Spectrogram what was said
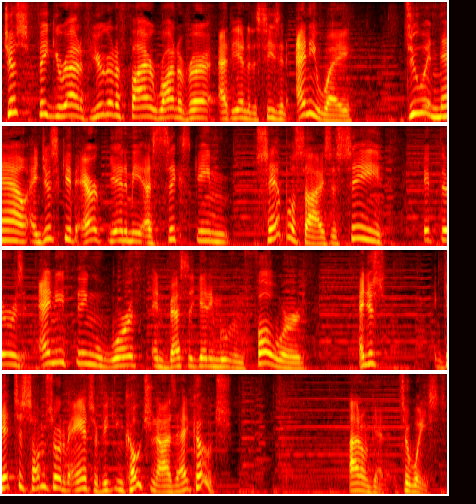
just figure out if you're going to fire Ron Rivera at the end of the season anyway. Do it now and just give Eric Bieniemy a six-game sample size to see if there is anything worth investigating moving forward, and just get to some sort of answer if he can coach or not as a head coach. I don't get it. It's a waste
